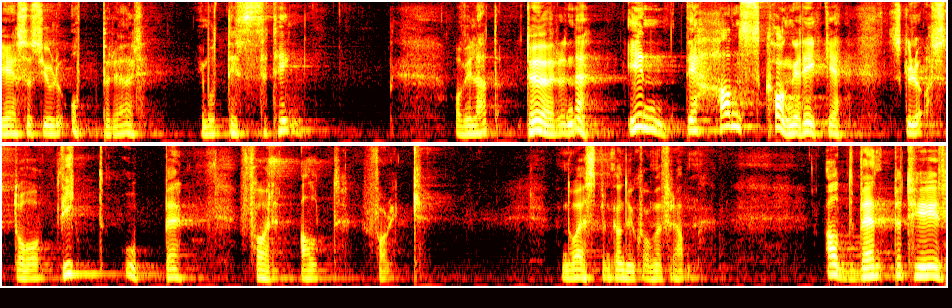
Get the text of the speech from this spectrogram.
Jesus gjorde opprør imot disse ting og ville at dørene inn til hans kongerike skulle stå vidt oppe for alt folk. Nå, Espen, kan du komme fram. Advent betyr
